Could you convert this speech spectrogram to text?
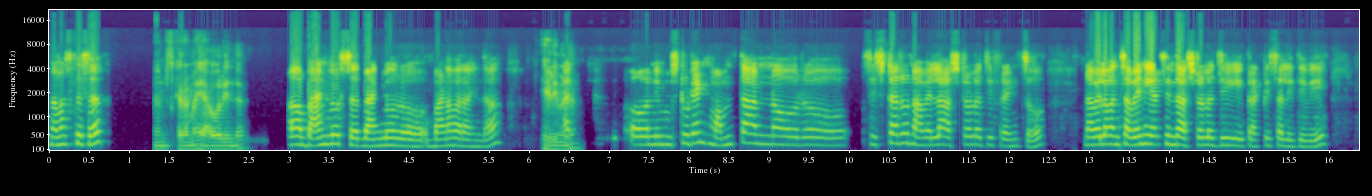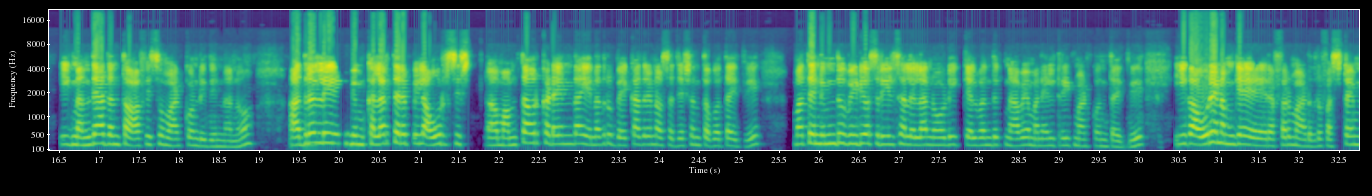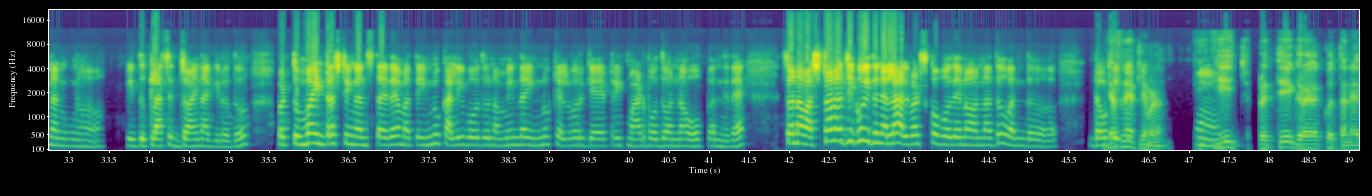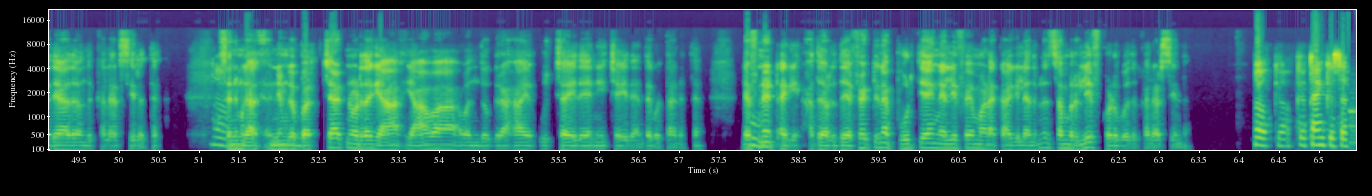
ನಮಸ್ತೆ ಸರ್. ನಮಸ್ಕಾರಮ್ಮ ಯಾವ ಊರಿಂದ? ಬ್ಯಾಂಗ್ಳೂರ್ ಸರ್ ಬ್ಯಾಂಗ್ಳೂರ್ ಬಾಣವರ ಇಂದ ಹೇಳಿ ಮೇಡಮ್ ನಿಮ್ ಸ್ಟೂಡೆಂಟ್ ಮಮತಾ ಅನ್ನೋರು ಸಿಸ್ಟರು ನಾವೆಲ್ಲ ಅಸ್ಟ್ರಾಲಜಿ ಫ್ರೆಂಡ್ಸ್. ನಾವೆಲ್ಲ ಒಂದ್ ಸೆವೆನ್ ಇಯರ್ಸ್ ಇಂದ ಅಸ್ಟ್ರಾಲಜಿ ಪ್ರಾಕ್ಟೀಸ್ ಅಲ್ಲಿ ಇದ್ದೀವಿ. ಈಗ ನಂದೇ ಆದಂತ ಆಫೀಸು ಮಾಡ್ಕೊಂಡಿದ್ದೀನಿ ನಾನು. ಅದ್ರಲ್ಲಿ ನಿಮ್ ಕಲರ್ ಥೆರಪಿಲಿ ಅವ್ರ ಸಿಸ್ ಮಮತಾ ಅವ್ರ ಕಡೆಯಿಂದ ಏನಾದ್ರು ಬೇಕಾದ್ರೆ ನಾವು ಸಜೆಷನ್ ತಗೋತಾ ಇದ್ವಿ. ಮತ್ತೆ ನಿಮ್ದು ವಿಡಿಯೋಸ್ ರೀಲ್ಸ್ ಅಲ್ಲೆಲ್ಲ ನೋಡಿ ಕೆಲವೊಂದಕ್ಕೆ ನಾವೇ ಮನೇಲಿ ಟ್ರೀಟ್ ಮಾಡ್ಕೊಂತ ಇದ್ವಿ. ಈಗ ಅವರೇ ನಮ್ಗೆ ರೆಫರ್ ಮಾಡಿದ್ರು. ಫಸ್ಟ್ ಟೈಮ್ ನಾನು, ಇದು ಕ್ಲಾಸಿಗೆ ಜಾಯ್ನ್ ಆಗಿರೋದು. ಬಟ್ ತುಂಬಾ ಇಂಟ್ರೆಸ್ಟಿಂಗ್ ಅನ್ಸ್ತಾ ಇದೆ. ಮತ್ತೆ ಇನ್ನೂ ಕಲಿಬಹುದು ನಮ್ಮಿಂದ ಇನ್ನೂ ಕೆಲವ್ರಿಗೆ ಟ್ರೀಟ್ ಮಾಡ್ಬೋದು ಅನ್ನೋ ಹೋಪ್ ಬಂದಿದೆ. ಸೊ ನಾವ್ ಅಸ್ಟ್ರಾಲಜಿಗೂ ಇದನ್ನೆಲ್ಲ ಅಳವಡಿಸ್ಕೋಬಹುದೇನೋ ಅನ್ನೋದು ಒಂದು ಡೌಟ್ ಮೇಡಮ್. ಈ ಪ್ರತಿ ಗ್ರಹಕ್ಕೂ ತನ್ನದೇ ಆದ ಒಂದು ಕಲರ್ಸ್ ಇರುತ್ತೆ. ಸೊ ನಿಮ್ಗೆ ನಿಮ್ಗೆ ಬರ್ತ್ ಚಾರ್ಟ್ ನೋಡಿದಾಗ ಯಾ ಯಾವ ಒಂದು ಗ್ರಹ ಉಚ್ಚ ಇದೆ ನೀಚ ಇದೆ ಅಂತ ಗೊತ್ತಾಗುತ್ತೆ. ಡೆಫಿನೆಟ್ ಆಗಿ ಅದರದ್ದು ಎಫೆಕ್ಟ್ನ ಪೂರ್ತಿಯಾಗಿ ನೆಲಿಫೈ ಮಾಡಕ್ ಆಗಿಲ್ಲ ಅಂದ್ರೆ ಸಮ್ ರಿಲೀಫ್ ಕೊಡಬಹುದು ಕಲರ್ಸ್ ಇಂದ. Okay okay thank you sir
